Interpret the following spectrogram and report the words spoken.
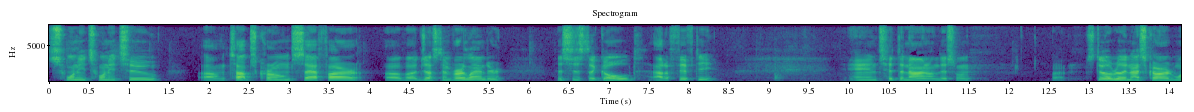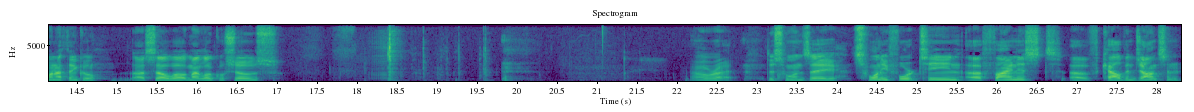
2022 um, Topps Chrome Sapphire of uh, Justin Verlander. This is the gold out of 50. And hit the 9 on this one. But still a really nice card. One I think will uh, sell well at my local shows. All right. This one's a 2014 uh, Finest of Calvin Johnson.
